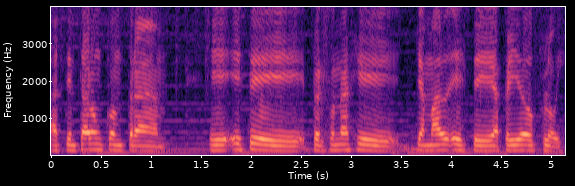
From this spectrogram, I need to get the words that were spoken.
atentaron contra eh, este personaje llamado este apellido Floyd.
